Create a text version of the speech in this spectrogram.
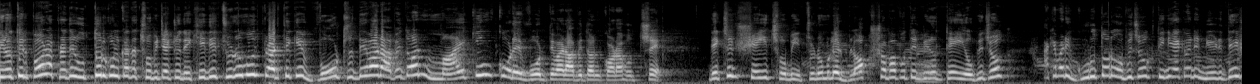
বিরতির পর আপনাদের উত্তর কলকাতা ছবিটা একটু দেখিয়ে দিই। তৃণমূল প্রার্থীকে ভোট দেওয়ার আবেদন, মাইকিং করে ভোট দেওয়ার আবেদন করা হচ্ছে। দেখছেন সেই ছবি, তৃণমূলের ব্লক সভাপতির বিরুদ্ধে এই অভিযোগ। একেবারে গুরুতর অভিযোগ, তিনি একেবারে নির্দেশ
